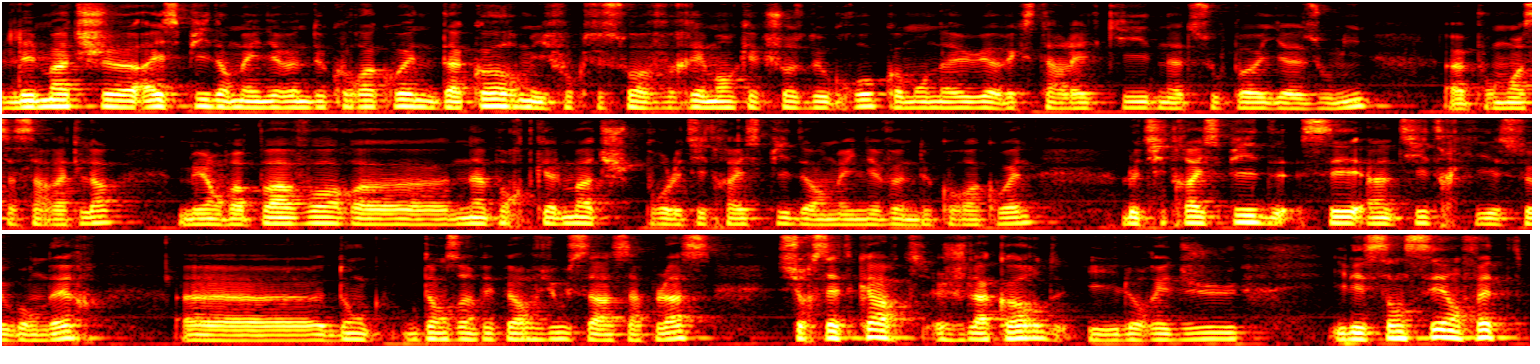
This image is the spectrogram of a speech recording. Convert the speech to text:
les matchs euh, high speed en main event de Korakuen, d'accord, mais il faut que ce soit vraiment quelque chose de gros, comme on a eu avec Starlight Kid, Natsupoi et Azumi. pour moi, ça s'arrête là. Mais on va pas avoir n'importe quel match pour le titre high speed en main event de Korakuen. Le titre high speed, c'est un titre qui est secondaire. donc, dans un pay-per-view, ça a sa place. Sur cette carte, je l'accorde. Il aurait dû. Il est censé en fait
